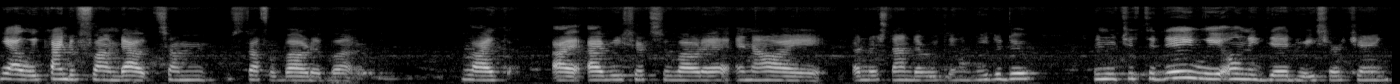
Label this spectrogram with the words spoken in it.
Yeah, we kind of found out some stuff about it, but like I I researched about it and now I understand everything I need to do. And which is today we only did researching.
